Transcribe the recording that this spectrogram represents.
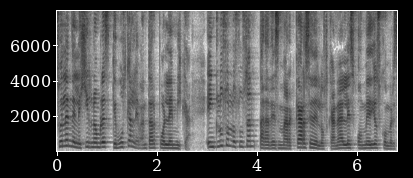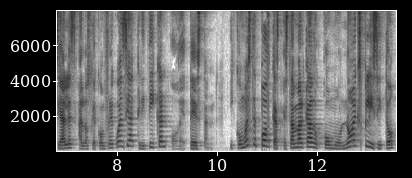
suelen elegir nombres que buscan levantar polémica e incluso los usan para desmarcarse de los canales o medios comerciales a los que con frecuencia critican o detestan. Y como este podcast está marcado como no explícito,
